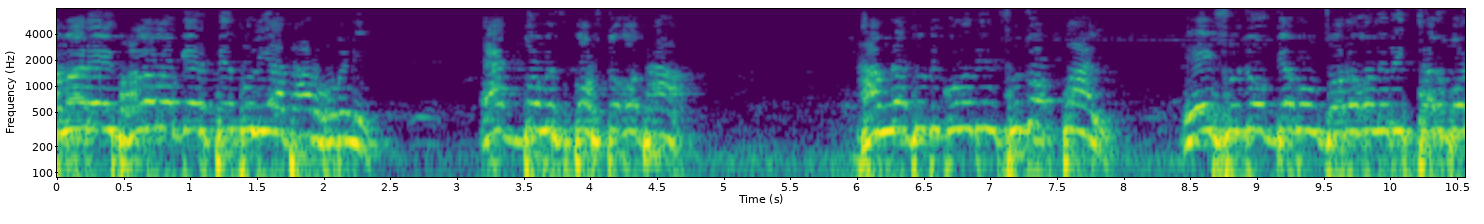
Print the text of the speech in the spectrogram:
আমার এই ভালো কোনোদিন সুযোগ পাই এই সুযোগ যেমন জনগণের ইচ্ছার উপর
